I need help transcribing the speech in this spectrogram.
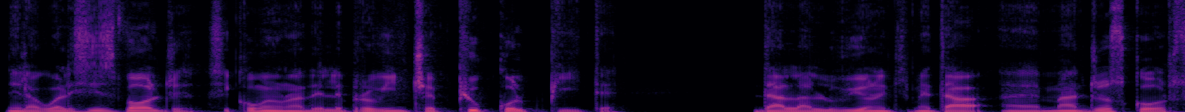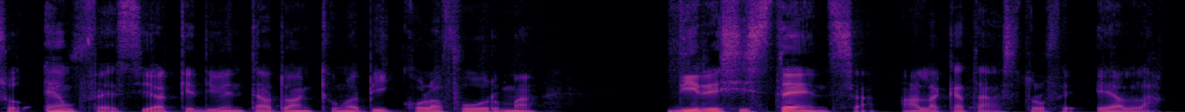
nella quale si svolge, siccome è una delle province più colpite dall'alluvione di metà eh, maggio scorso, è un festival che è diventato anche una piccola forma di resistenza alla catastrofe e all'acqua.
